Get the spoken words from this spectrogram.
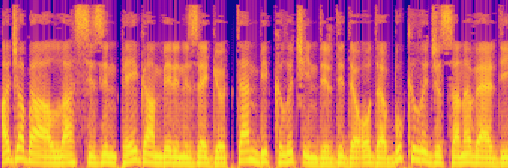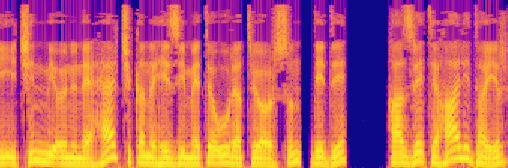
acaba Allah sizin peygamberinize gökten bir kılıç indirdi de o da bu kılıcı sana verdiği için mi önüne her çıkanı hezimete uğratıyorsun, dedi, Hazreti Halid hayır,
